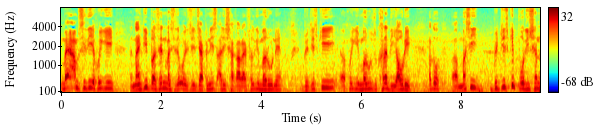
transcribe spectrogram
ꯃꯌꯥꯝꯁꯤꯗꯤ ꯑꯩꯈꯣꯏꯒꯤ ꯅꯥꯏꯟꯇꯤ ꯄꯥꯔꯁꯦꯟ ꯃꯁꯤꯗ ꯑꯣꯏꯔꯤꯁꯤ ꯖꯥꯄꯅꯤꯁ ꯑꯔꯤꯁꯥꯀꯥ ꯔꯥꯏꯐꯜꯒꯤ ꯃꯔꯨꯅꯦ ꯕ꯭ꯔꯤꯇꯤꯁꯀꯤ ꯑꯩꯈꯣꯏꯒꯤ ꯃꯔꯨꯁꯨ ꯈꯔꯗꯤ ꯌꯥꯎꯔꯤ ꯑꯗꯣ ꯃꯁꯤ ꯕ꯭ꯔꯤꯇꯤꯁꯀꯤ ꯄꯣꯖꯤꯁꯟ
